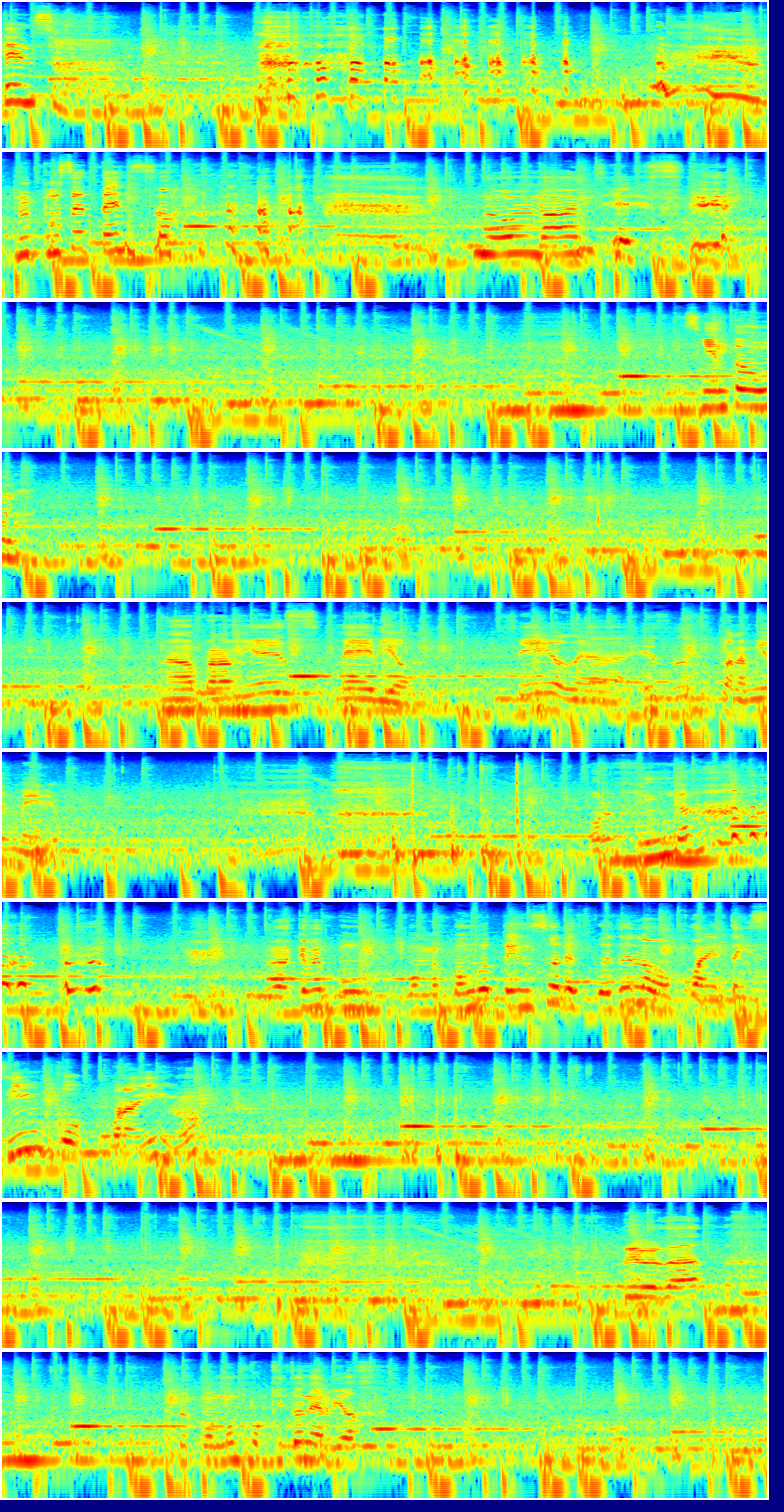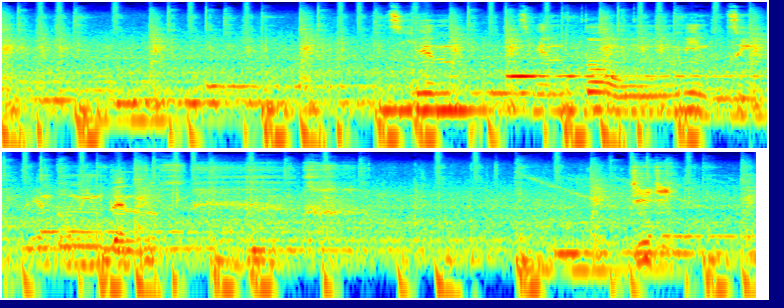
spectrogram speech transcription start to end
tenso. Me puse tenso. No manches. Ciento uno. No, para mí es medio. Sí, o sea, para mí es medio. Por fin. ¿Verdad que me pongo, me pongo tenso después de los 45 por ahí, ¿no? De verdad, me pongo un poquito nervioso. Cien, ciento un, sí, ciento un intentos. GG.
